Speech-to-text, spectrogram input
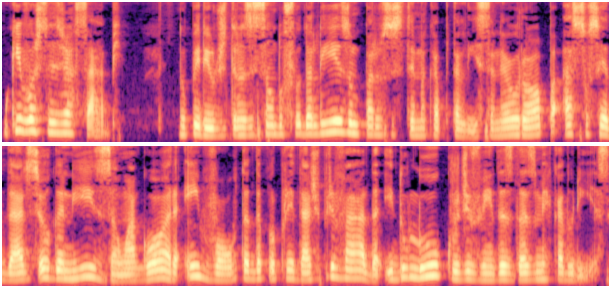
O que você já sabe? No período de transição do feudalismo para o sistema capitalista na Europa, as sociedades se organizam agora em volta da propriedade privada e do lucro de vendas das mercadorias.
